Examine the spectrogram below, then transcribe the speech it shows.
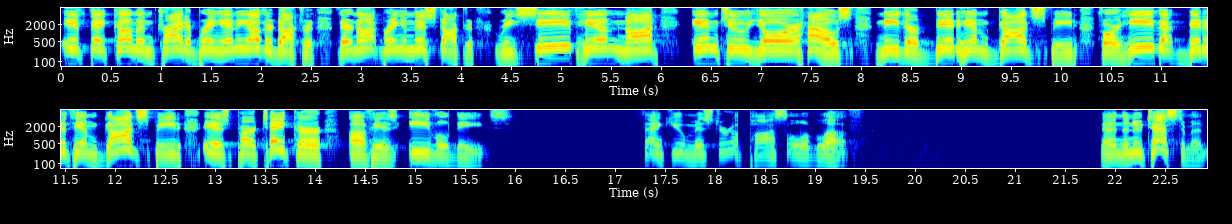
if they come and try to bring any other doctrine, they're not bringing this doctrine. Receive him not into your house, neither bid him Godspeed, for he that biddeth him Godspeed is partaker of his evil deeds. Thank you, Mr. Apostle of Love. Now, in the New Testament,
